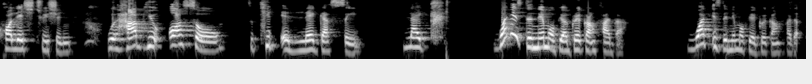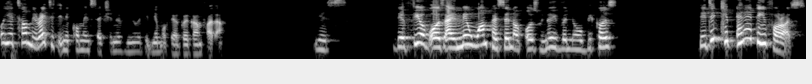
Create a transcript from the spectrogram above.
college tuition. We help you also to keep a legacy. Like, what is the name of your great grandfather? What is the name of your great grandfather? Oh, yeah, tell me, write it in the comment section if you know the name of your great grandfather. Yes. The few of us, I mean, 1% of us, we don't even know because they didn't keep anything for us.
